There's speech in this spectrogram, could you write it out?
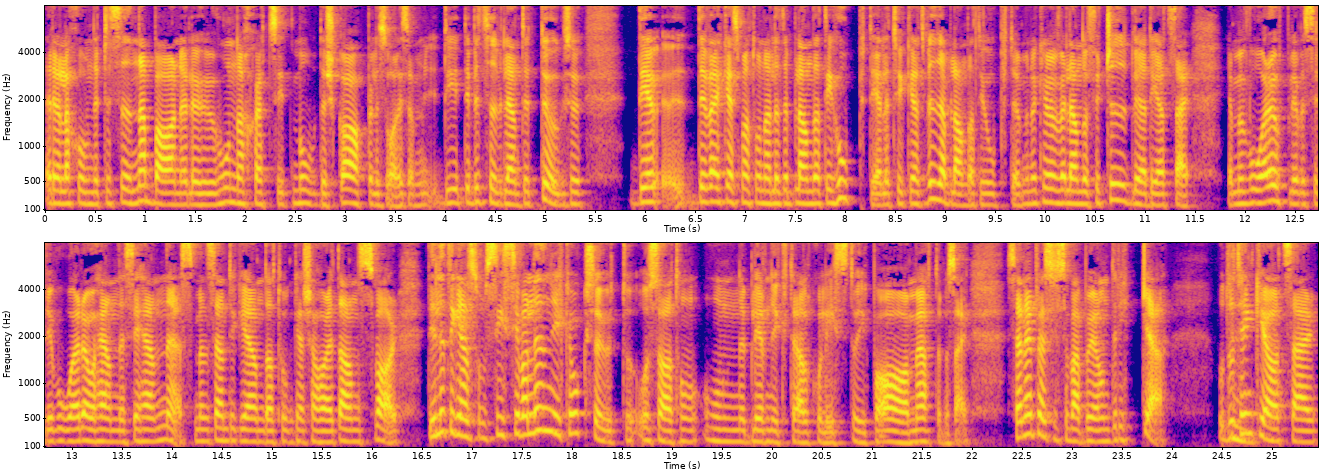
relationer till sina barn eller hur hon har skött sitt moderskap eller så. Liksom. Det, det betvivlar jag inte ett dugg. Så det, det verkar som att hon har lite blandat ihop det eller tycker att vi har blandat ihop det. Men då kan vi väl ändå förtydliga det att så här, ja, men våra upplevelser är våra och hennes är hennes. Men sen tycker jag ändå att hon kanske har ett ansvar. Det är lite grann som Cissi Wallin gick också ut och sa att hon, hon blev nykter alkoholist och gick på AA-möten och så här. Sen är plötsligt så bara började hon dricka. Och då mm. tänker jag att så här,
